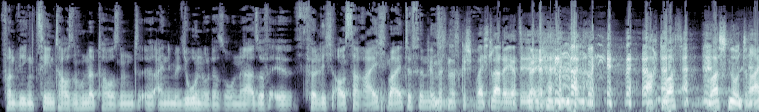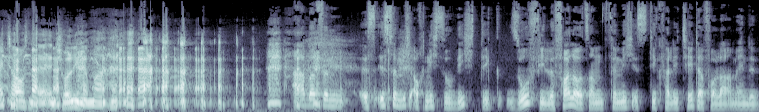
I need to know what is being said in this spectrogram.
von wegen 10.000, 100.000, äh, eine Million oder so. Ne? Also äh, völlig außer Reichweite für Wir mich. müssen das Gespräch leider jetzt Genau. beenden. Ach, du hast, du hast nur 3000, äh, entschuldige mal. Aber für, es ist für mich auch nicht so wichtig, so viele Follower zu haben. Für mich ist die Qualität der Follower am Ende,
